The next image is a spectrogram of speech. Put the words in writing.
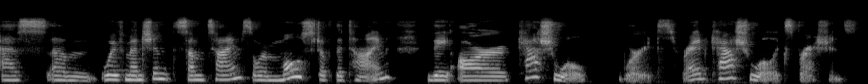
as um, we've mentioned, sometimes or most of the time, they are casual words, right? Casual expressions.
